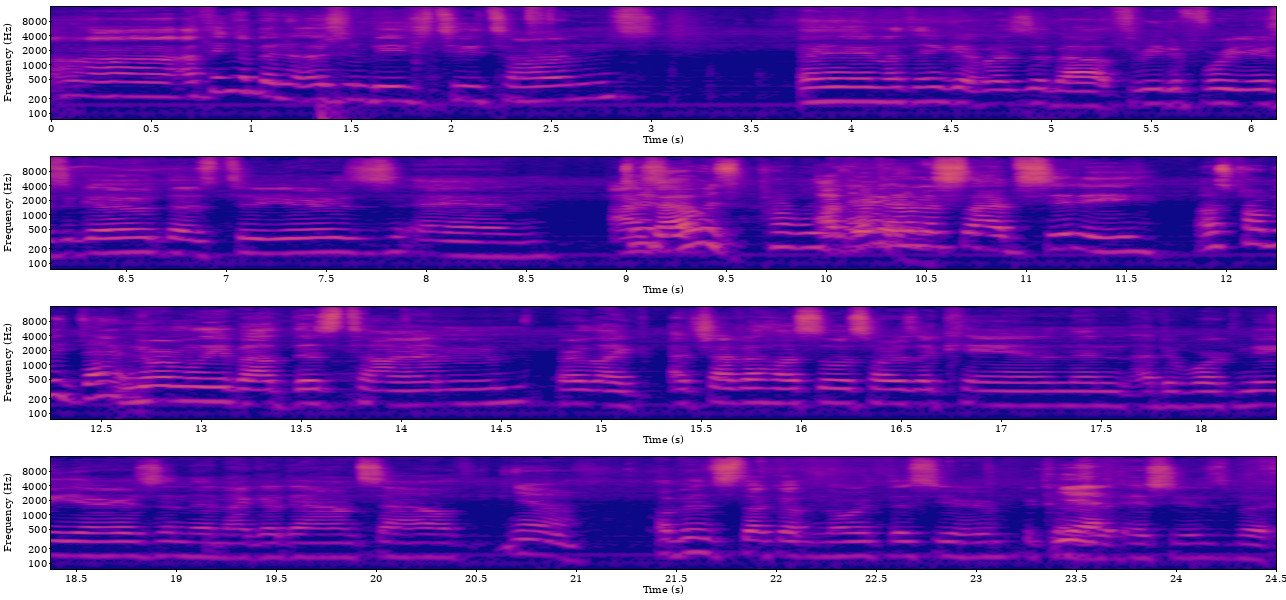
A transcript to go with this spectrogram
Uh, I think I've been to Ocean Beach two times, and I think it was about three to four years ago. Those two years, and I, Dude, saw- I was probably I go there. down to Slab City I was probably there. normally about this time, or like I try to hustle as hard as I can, and then I do work New Year's, and then I go down south. Yeah. I've been stuck up north this year because Yeah. of the issues, but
